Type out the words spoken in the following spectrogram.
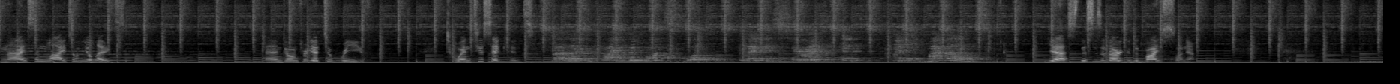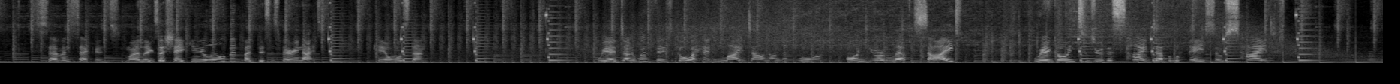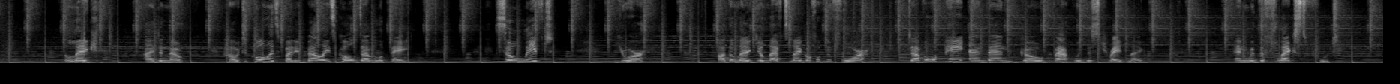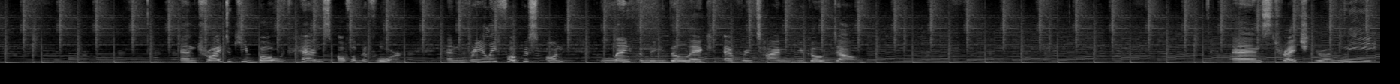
nice and light on your legs. And don't forget to breathe. 20 seconds. I like to find the one spot that I can stare at and like keep my balance. Yes, this is a very good advice, Sonia. Seven seconds. My legs are shaking a little bit, but this is very nice. Okay, almost done. We are done with this. Go ahead and lie down on the floor on your left side. We're going to do the side développé, so side leg, I don't know how to call it, but in ballet it's called développé. So lift your other leg, your left leg off of the floor, développé, and then go back with the straight leg and with the flexed foot. And try to keep both hands off of the floor and really focus on lengthening the leg every time you go down. And stretch your knee.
